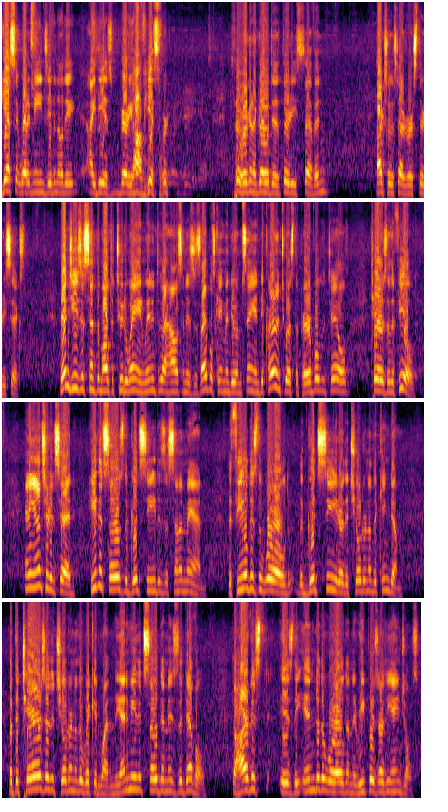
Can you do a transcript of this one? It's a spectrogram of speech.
guess at what it means, even though the idea is very obvious. We're, so we're going to go to 37. Actually, we'll start at verse 36. Then Jesus sent the multitude away and went into the house, and his disciples came unto him, saying, Declare unto us the parable of the tares of the field. And he answered and said, He that sows the good seed is the Son of Man. The field is the world, the good seed are the children of the kingdom. But the tares are the children of the wicked one. The enemy that sowed them is the devil. The harvest is the end of the world, and the reapers are the angels.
